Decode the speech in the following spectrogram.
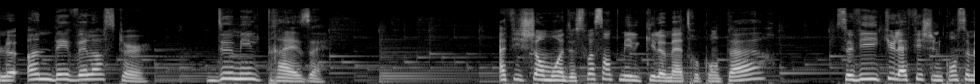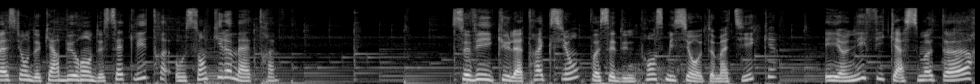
Le Hyundai Veloster 2013. Affichant moins de 60 000 km au compteur, ce véhicule affiche une consommation de carburant de 7 litres au 100 km. Ce véhicule à traction possède une transmission automatique et un efficace moteur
